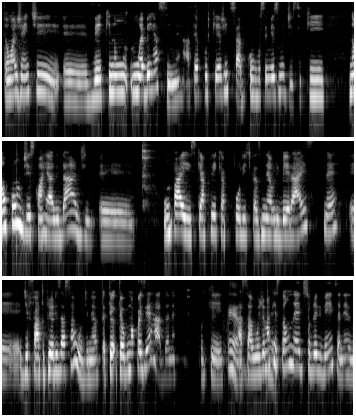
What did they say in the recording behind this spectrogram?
Então a gente é, vê que não, não é bem assim, né? Até porque a gente sabe, como você mesmo disse, que não condiz com a realidade é, um país que aplica políticas neoliberais, né? É, de fato priorizar a saúde, né? Tem, tem alguma coisa errada, né? porque é, a saúde é uma é. questão né, de sobrevivência, né,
